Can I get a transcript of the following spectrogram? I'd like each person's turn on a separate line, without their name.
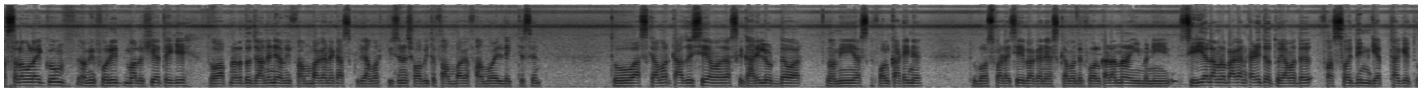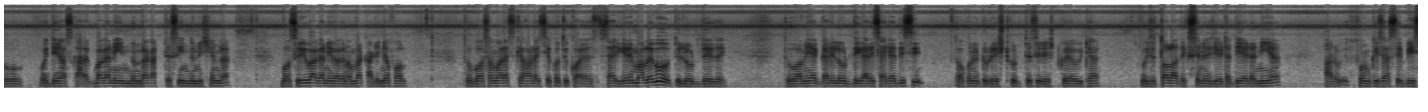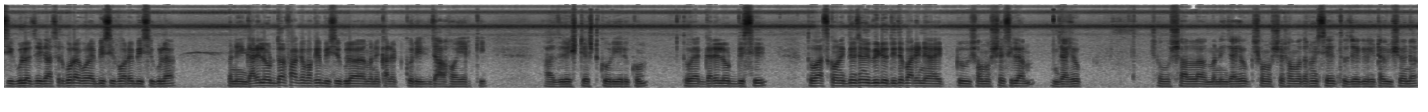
আসসালামু আলাইকুম, আমি ফরিদ মালয়েশিয়া থেকে। তো আপনারা তো জানেনই, আমি ফার্ম বাগানে কাজ করি। আমার পিছনে সবই তো ফার্ম বাগান ফার্ম অয়েল দেখতেছেন। তো আজকে আমার কাজ হয়েছে আমাদের আজকে গাড়ি লোড দেওয়ার। তো আমি আজকে ফল কাটি না। তো বস পাঠাইছে এই বাগানে। আজকে আমাদের ফল কাটা নাই মানে সিরিয়াল আমরা বাগান কাটি তো তো আমাদের পাঁচ, ছয় দিন গ্যাপ থাকে। তো ওই দিন আজকে আরেক বাগানে ইন্দনরা কাটতেছে, ইন্দোনেশিয়ানরা। বছরই বাগান, এই বাগান আমরা কাটি না ফল। তো বস আমার আজকে হারাইছে কত চার গাড়ি মাল তুই লোড দিয়ে যাই। তো আমি এক গাড়ি লোড দিয়ে গাড়ি সাইডা দিছি। তখন একটু রেস্ট করতেছি রেস্ট করে ওইটা ওই যে তলা দেখছেন ওই যে এটা দিয়ে এটা নিয়ে আর ফোনকিস আছে বিসিগুলো, যে গাছের গোড়া গোড়ায় বিসি পরে বিসিগুলা মানে গাড়ি লোড দেওয়ার ফাঁকে ফাঁকে বিসিগুলা মানে কালেক্ট করি, যা হয় আর কি। আজ রেস্ট টেস্ট করি এরকম। তো এক গাড়ি লোড দিছি। তো আজকে অনেকদিন হচ্ছে আমি ভিডিও দিতে পারি না, একটু সমস্যা ছিলাম। যাই হোক, সমস্যা আল্লাহ মানে যাই হোক সমস্যার সমাধান হয়েছে, তো যে এটা বিষয় না।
